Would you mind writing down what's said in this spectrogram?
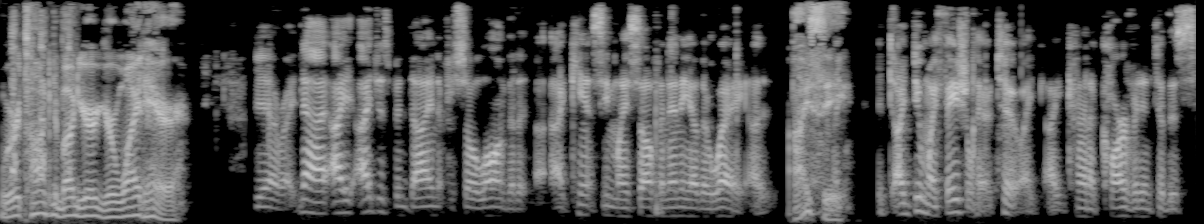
We were talking about your, your white hair. yeah, right. No, I, I just been dying it for so long that it, I can't see myself in any other way. I, I see. I do my facial hair too. I, I kind of carve it into this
